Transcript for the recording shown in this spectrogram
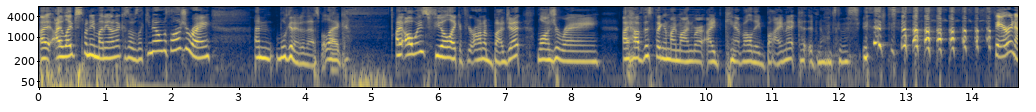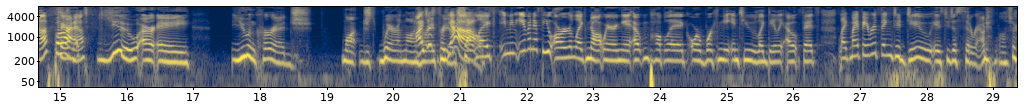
I, I liked spending money on it because I was like, you know, with lingerie, and we'll get into this, but like, I always feel like if you're on a budget, lingerie. I have this thing in my mind where I can't validate buying it if no one's going to see it. Fair enough. But fair enough. you are a you encourage lin- just wearing lingerie I just for yeah, yourself. like I mean, even if you are like not wearing it out in public or working it into like daily outfits, like my favorite thing to do is to just sit around in lingerie.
